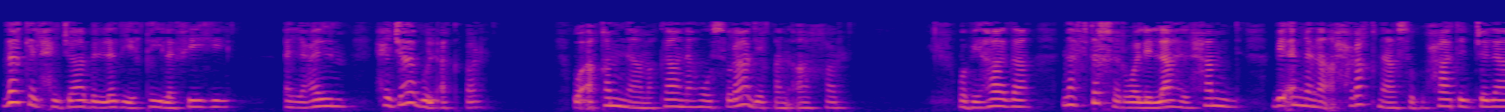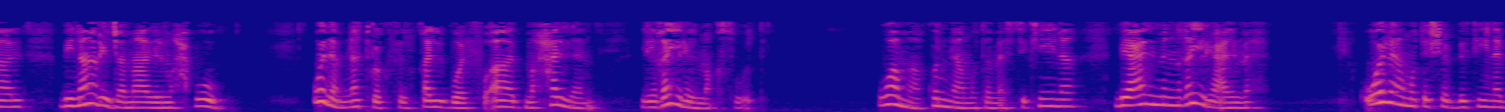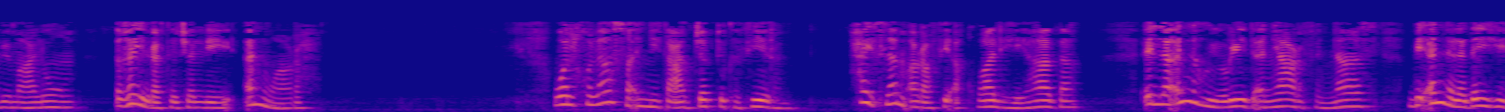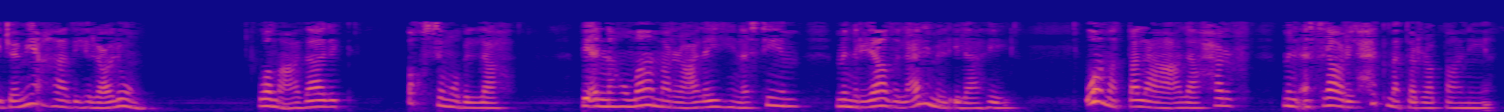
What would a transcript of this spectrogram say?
ذاك الحجاب الذي قيل فيه العلم حجاب الأكبر وأقمنا مكانه سرادقا آخر. وبهذا نفتخر ولله الحمد بأننا أحرقنا سبحات الجلال بنار جمال المحبوب. ولم نترك في القلب والفؤاد محلا لغير المقصود. وما كنا متمسكين بعلم غير علمه ولا متشبثين بمعلوم غير تجلي أنواره. والخلاصة إني تعجبت كثيرا حيث لم أرى في أقواله هذا إلا أنه يريد أن يعرف الناس بأن لديه جميع هذه العلوم. ومع ذلك أقسم بالله بأنه ما مر عليه نسيم من رياض العلم الإلهي وما اطلع على حرف من أسرار الحكمة الربانية.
